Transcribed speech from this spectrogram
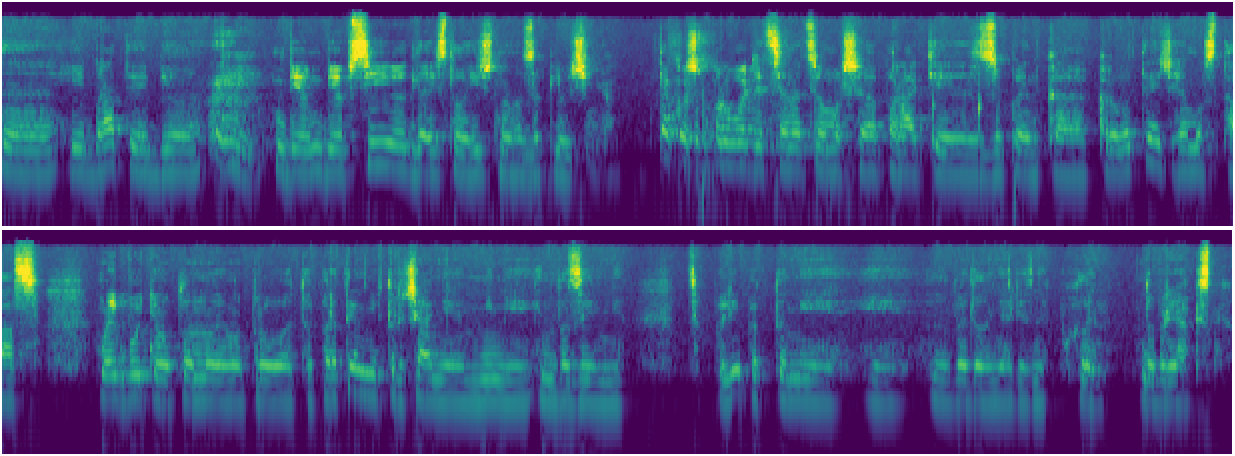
е, і брати біо, біо- біопсію для гістологічного заключення. Також проводяться на цьому ще апараті зупинка кровотеч, гемостаз. В майбутньому плануємо проводити оперативні втручання, міні-інвазивні. Це поліпектомії і видалення різних пухлин доброякісних.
